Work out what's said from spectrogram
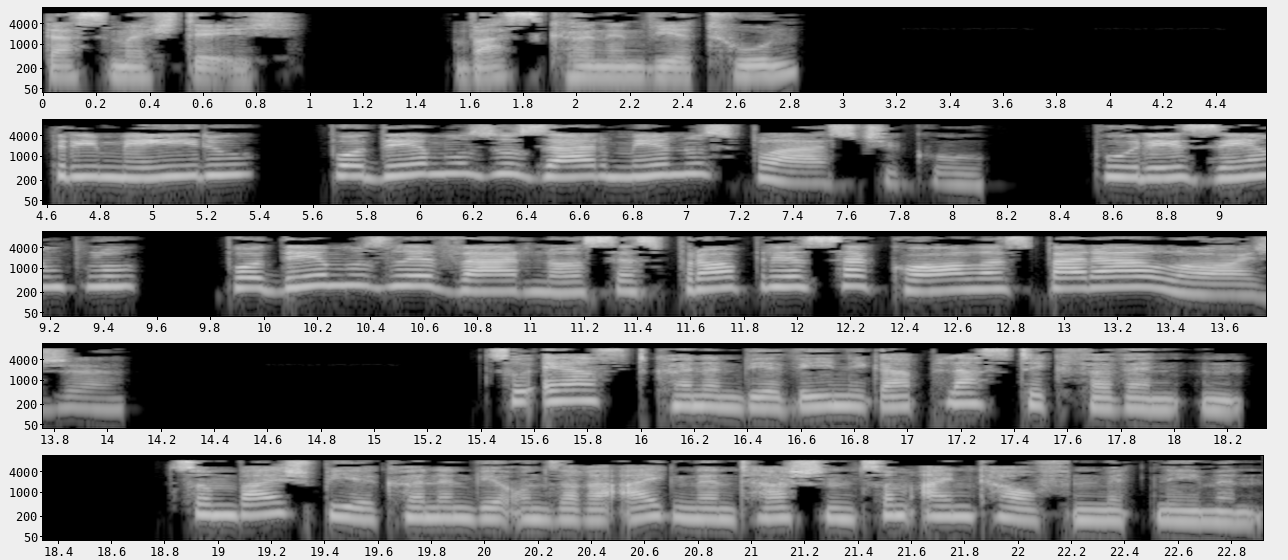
das möchte ich. Was können wir tun? Primeiro, podemos usar menos plástico. Por exemplo, podemos levar nossas próprias sacolas para a loja. Zuerst können wir weniger Plastik verwenden. Zum Beispiel können wir unsere eigenen Taschen zum Einkaufen mitnehmen.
